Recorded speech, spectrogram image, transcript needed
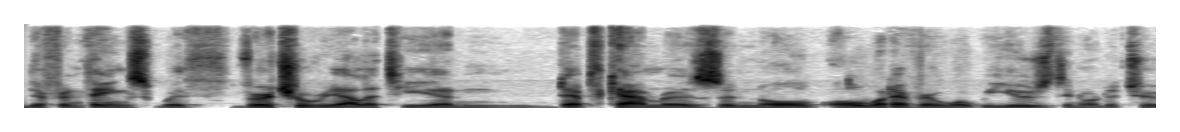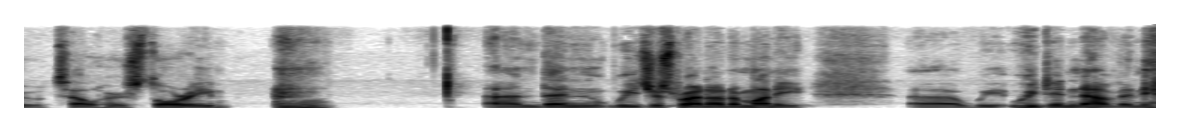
different things with virtual reality and depth cameras and all all whatever what we used in order to tell her story. and then we just ran out of money uh, we we didn't have any.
